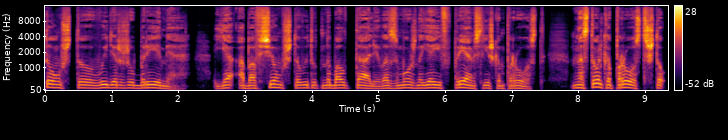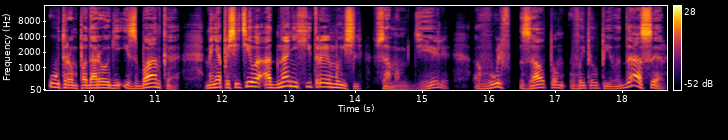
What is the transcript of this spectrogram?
том, что выдержу бремя. Я обо всем, что вы тут наболтали. Возможно, я и впрямь слишком прост. Настолько прост, что утром по дороге из банка меня посетила одна нехитрая мысль. В самом деле, Вульф залпом выпил пиво. Да, сэр,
